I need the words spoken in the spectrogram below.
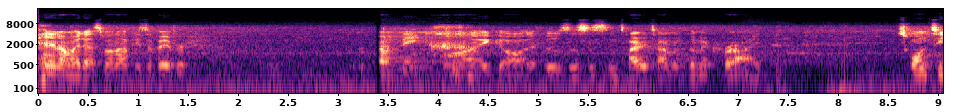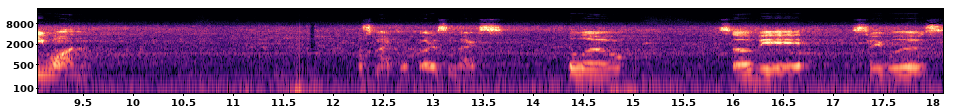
pen on my desk, but not a piece of paper. Oh my god, if it was this this entire time, I'm gonna cry. 21. What's next? What color is next? Blue. So it'd be three blues.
